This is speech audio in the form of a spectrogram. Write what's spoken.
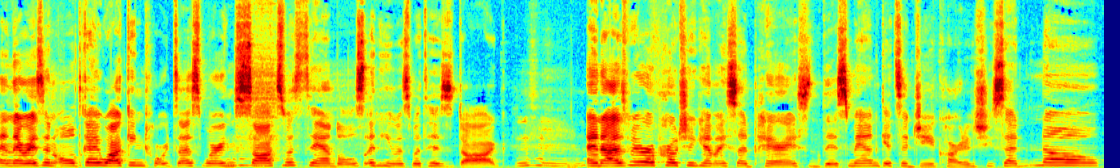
And there was an old guy walking towards us wearing socks with sandals, and he was with his dog. Mm-hmm. And as we were approaching him, I said, Paris, this man gets a G card. And she said, no.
